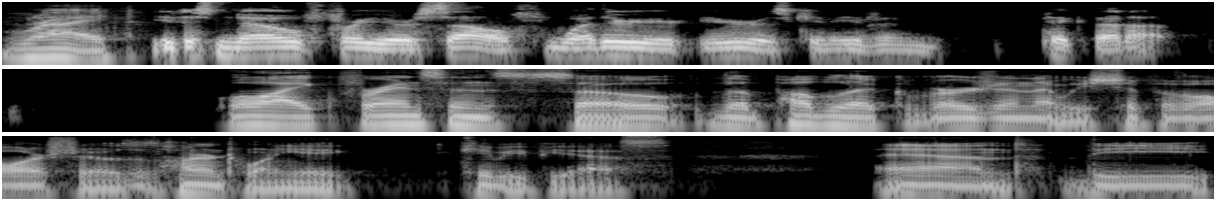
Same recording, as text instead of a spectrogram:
Right. you just know for yourself whether your ears can even pick that up. Well, like for instance, so the public version that we ship of all our shows is 128 kbps, and the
